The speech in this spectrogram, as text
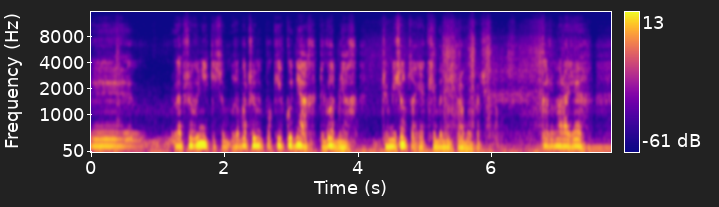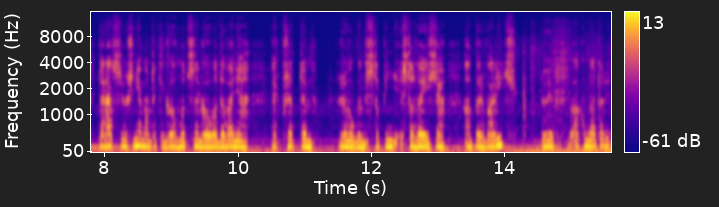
yy, lepsze wyniki są. Zobaczymy po kilku dniach, tygodniach czy miesiącach, jak się będą sprawować. W każdym razie teraz już nie mam takiego mocnego ładowania jak przedtem, że mogłem 150 120 amper walić w akumulatory.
